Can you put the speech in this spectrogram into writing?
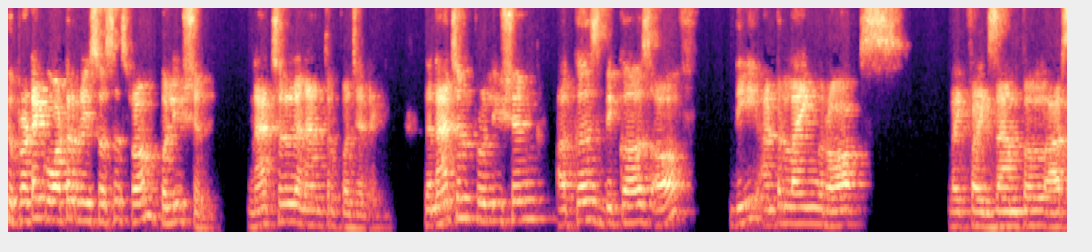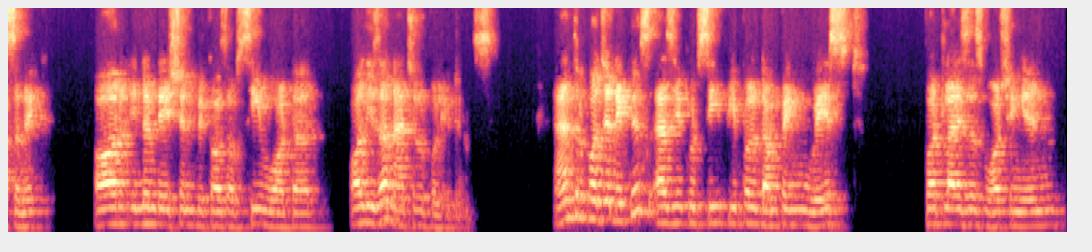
To protect water resources from pollution, natural and anthropogenic. The natural pollution occurs because of the underlying rocks, like for example, arsenic, or inundation because of seawater. All these are natural pollutants. Anthropogenic is, as you could see, people dumping waste, fertilizers washing in,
